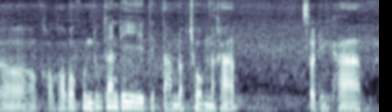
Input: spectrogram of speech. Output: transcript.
ก็ขอขอบพระคุณทุกท่านที่ติดตามรับชมนะครับ สวัสดีครับ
